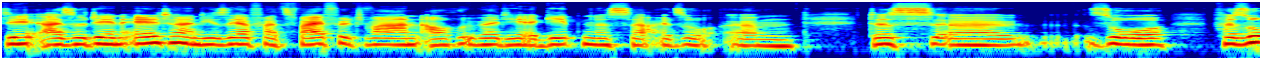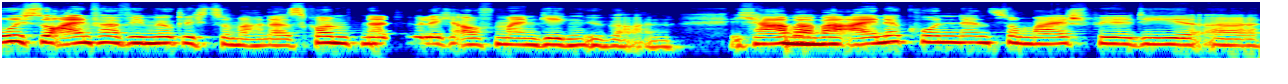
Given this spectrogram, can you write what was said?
de, also den Eltern, die sehr verzweifelt waren, auch über die Ergebnisse, also ähm, das äh, so versuche ich so einfach wie möglich zu machen. Das kommt natürlich auf mein Gegenüber an. Ich habe mhm. aber eine Kundin zum Beispiel, die, äh,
